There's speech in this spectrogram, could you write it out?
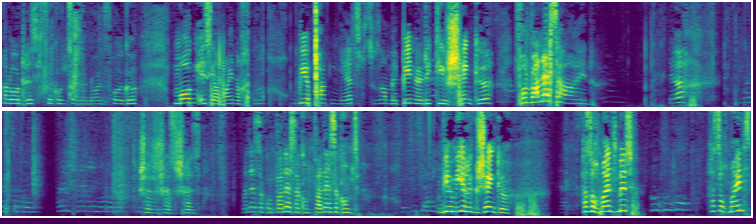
Hallo und herzlich willkommen zu einer neuen Folge. Morgen ist ja Weihnachten und wir packen jetzt zusammen mit Benedikt die Geschenke von Vanessa ein. Ja? Vanessa kommt. Scheiße, scheiße, scheiße. Vanessa kommt, Vanessa kommt, Vanessa kommt. Und wir haben ihre Geschenke. Hast du auch meins mit? Hast du auch meins?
